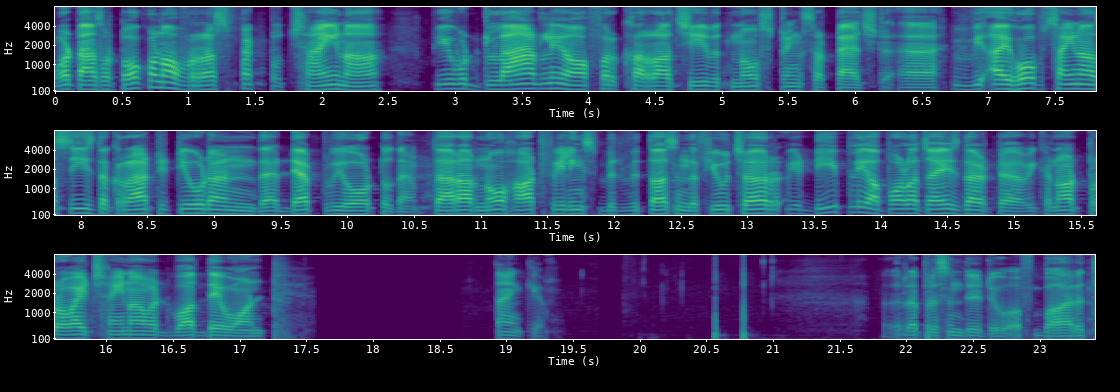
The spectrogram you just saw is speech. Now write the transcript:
but as a token of respect to China, we would gladly offer Karachi with no strings attached. Uh, we, I hope China sees the gratitude and the debt we owe to them. There are no hard feelings with us in the future. We deeply apologize that uh, we cannot provide China with what they want. Thank you. representative of Bharat,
